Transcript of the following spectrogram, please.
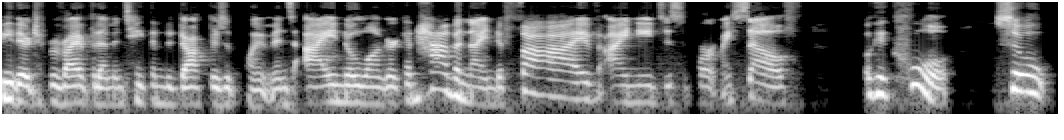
be there to provide for them and take them to doctor's appointments. I no longer can have a 9 to 5 i need to support myself. Okay cool so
